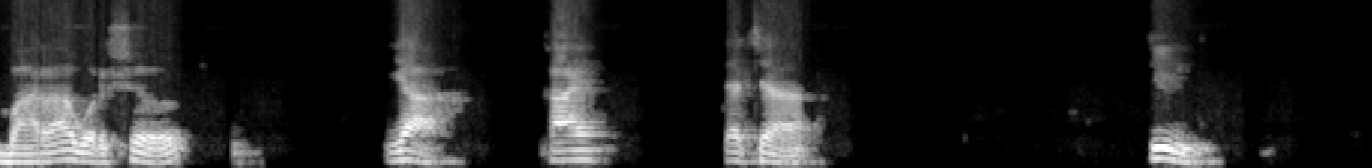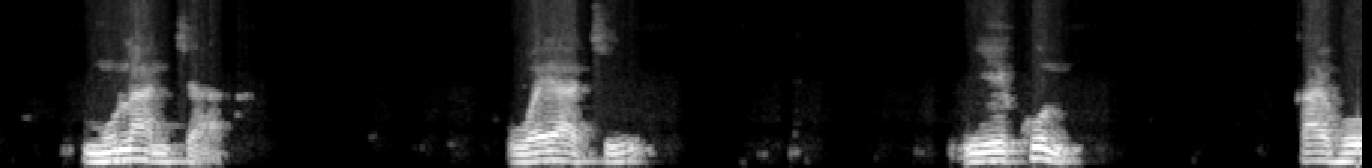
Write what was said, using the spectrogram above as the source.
बारा वर्ष या काय? त्याच्या तीन मुलांच्या वयाची एकूण काय हो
